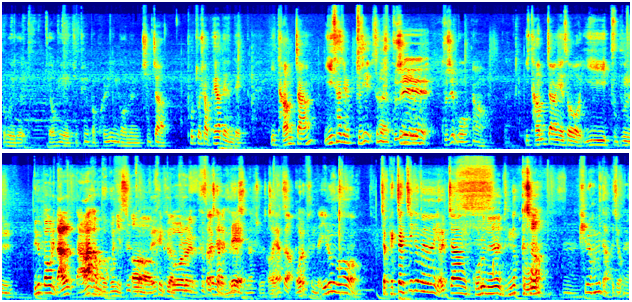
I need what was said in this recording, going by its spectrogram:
그리고 이거 여기에 이제 비빔밥 걸린 거는 진짜 포토샵 해야 되는데 이 다음 장 이 사진을 굳이 쓰고 네, 싶으면 굳이 굳이 뭐 어, 이 다음 장에서 이 부분을 비눗방울이 날 날아간 어. 부분이 있을 어, 건데 그러니까 그거를 그거 그거 써야 잘 되는데, 어, 약간? 어렵습니다. 이런 거 진짜 100장 찍으면 10장 고르는 능력도 그쵸? 음. 필요합니다. 그죠? 네.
